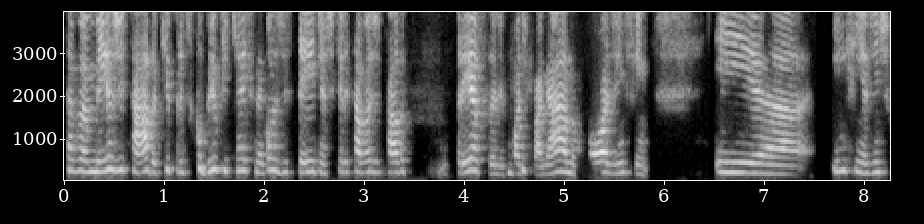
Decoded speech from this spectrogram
tava meio agitado aqui para descobrir o que é esse negócio de staging. Acho que ele tava agitado o preço, ele pode pagar, não pode, enfim. E, uh, enfim, a gente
